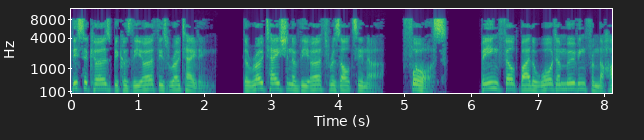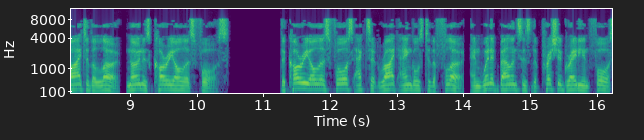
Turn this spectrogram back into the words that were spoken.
This occurs because the Earth is rotating. The rotation of the Earth results in a force being felt by the water moving from the high to the low, known as Coriolis force. The Coriolis force acts at right angles to the flow, and when it balances the pressure gradient force,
